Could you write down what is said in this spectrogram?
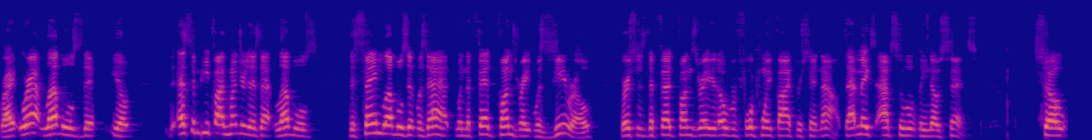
right? We're at levels that, you know, the S&P 500 is at levels, the same levels it was at when the Fed funds rate was zero versus the Fed funds rate at over 4.5% now. That makes absolutely no sense. So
